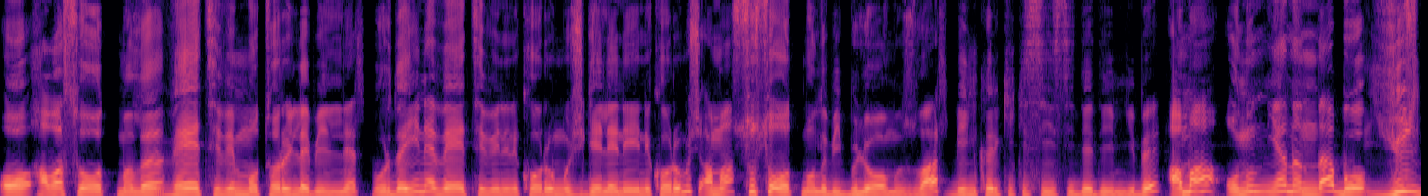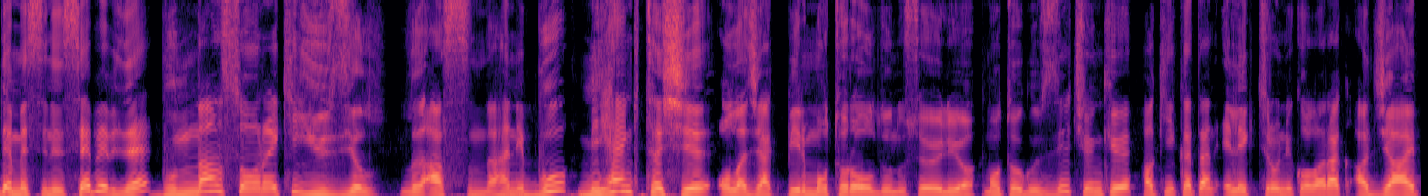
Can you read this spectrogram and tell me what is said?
o hava soğutmalı V-Twin motoruyla bilinir. Burada yine V-Twin'ini korumuş, geleneğini korumuş ama su soğutmalı bir bloğumuz var. 1042 cc dediğim gibi. Ama onun yanında bu 100 demesinin sebebi de bundan sonraki yüzyıl aslında. Hani bu mihenk taşı olacak bir motor olduğunu söylüyor Moto Guzzi. Çünkü hakikaten elektronik olarak acayip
